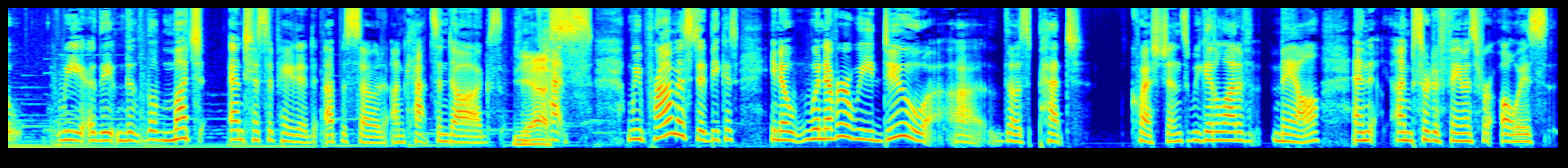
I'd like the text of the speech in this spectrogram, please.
we are the, the, the much anticipated episode on cats and dogs. Yes. Pets. We promised it because, you know, whenever we do uh, those pet questions, we get a lot of mail. And I'm sort of famous for always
